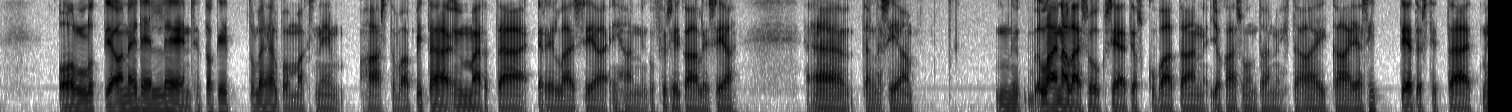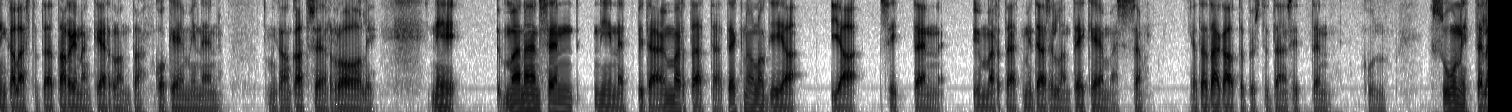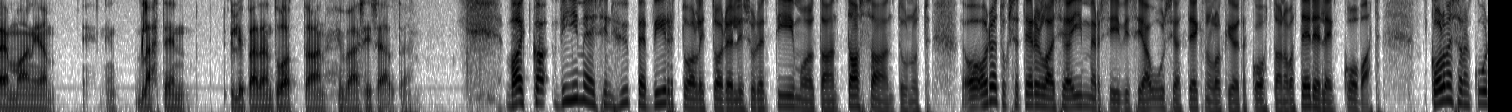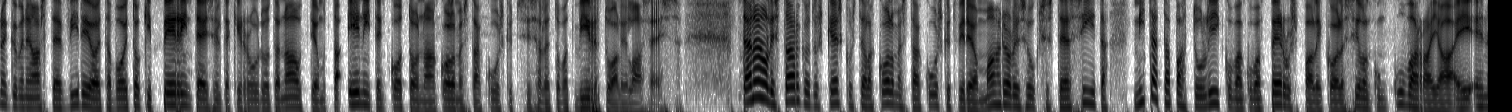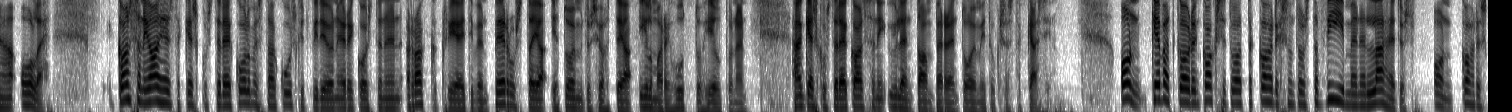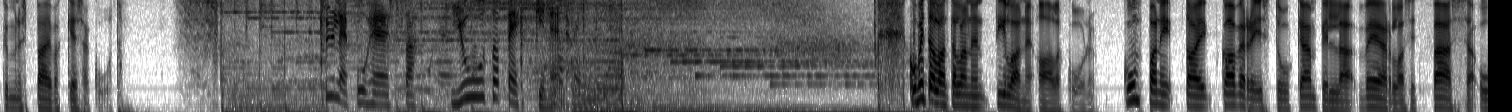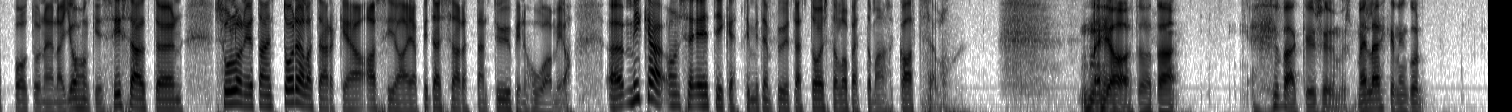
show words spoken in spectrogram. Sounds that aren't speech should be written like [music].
ollut ja on edelleen. Se toki tulee helpommaksi niin haastavaa. Pitää ymmärtää erilaisia ihan niin kuin fysikaalisia ää, tällaisia lainalaisuuksia, että jos kuvataan joka suuntaan yhtä aikaa. Ja sitten tietysti tämä, että minkälaista tämä tarinan kerronta, kokeminen, mikä on katsojan rooli. Niin mä näen sen niin, että pitää ymmärtää tämä teknologia ja sitten ymmärtää, että mitä sillä on tekemässä. Ja tätä kautta pystytään sitten kun suunnittelemaan ja niin lähteen ylipäätään tuottaa hyvää sisältöä. Vaikka viimeisin hype virtuaalitodellisuuden tiimoilta on tasaantunut, odotukset erilaisia immersiivisiä uusia teknologioita kohtaan ovat edelleen kovat. 360 asteen videoita voi toki perinteisiltäkin ruudulta nauttia, mutta eniten kotonaan 360 sisällöt ovat virtuaalilaseissa. Tänään olisi tarkoitus keskustella 360 videon mahdollisuuksista ja siitä, mitä tapahtuu liikkuvan kuvan peruspalikoille silloin, kun kuvarajaa ei enää ole. Kanssani aiheesta keskustelee 360-videon erikoistuneen Rakka Creativen perustaja ja toimitusjohtaja Ilmari Huttu-Hiltunen. Hän keskustelee kanssani Ylen Tampereen toimituksesta käsin. On kevätkauden 2018 viimeinen lähetys, on 20. päivä kesäkuuta. Ylepuheessa Juuso Pekkinen. Kuvitellaan tällainen tilanne alkuun. Kumppani tai kaveri istuu kämpillä VR-lasit päässä uppoutuneena johonkin sisältöön. Sulla on jotain todella tärkeää asiaa ja pitäisi saada tämän tyypin huomio. Mikä on se etiketti, miten pyytää toista lopettamaan se katselu? No joo, tuota, hyvä kysymys. Meillä ehkä niin kuin,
